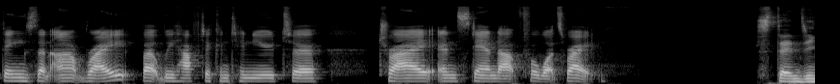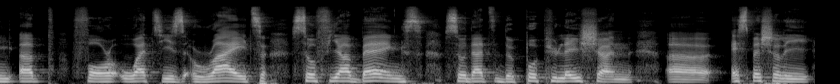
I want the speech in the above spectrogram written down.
things that aren't right, but we have to continue to try and stand up for what's right. Standing up for what is right, Sophia Banks, so that the population, uh, especially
